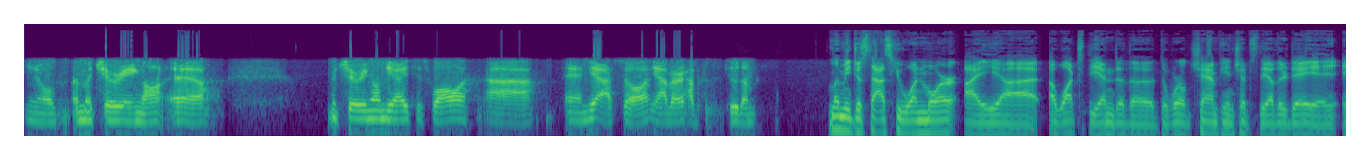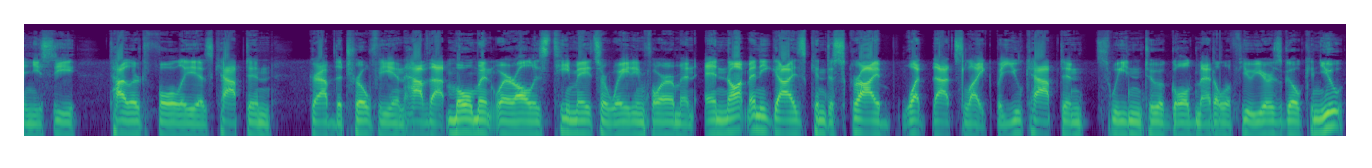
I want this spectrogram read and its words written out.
you know, maturing on uh, maturing on the ice as well. Uh, and yeah, so yeah, very happy to them. Let me just ask you one more. I uh, I watched the end of the the World Championships the other day, and you see Tyler Toffoli as captain grab the trophy and have that moment where all his teammates are waiting for him, and and not many guys can describe what that's like. But you captained Sweden to a gold medal a few years ago. Can you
